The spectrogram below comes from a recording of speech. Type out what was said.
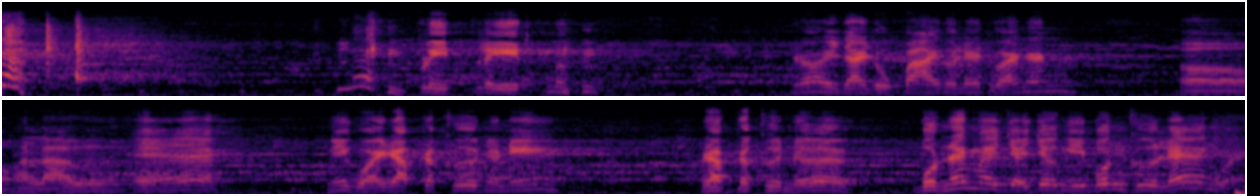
กะเล่นเปลดเปลดมึงร้อยได้ลูกปลายก็เลยตัวนั้นเอออันละเออเอ๊นี่กวยรับตะคืนอย่างนี้ รับตะคืนเออ บนไหนไม่ใจเจองีบนคือแรงเว้ย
